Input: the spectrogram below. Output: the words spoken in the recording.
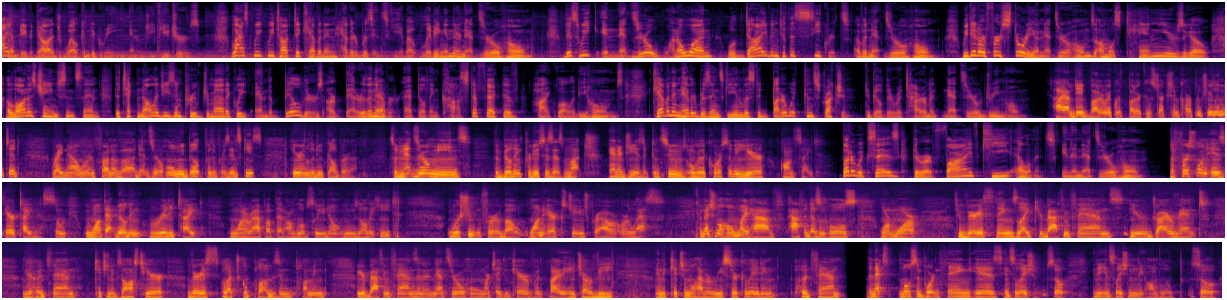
Hi, I'm David Dodge. Welcome to Green Energy Futures. Last week we talked to Kevin and Heather Brosinski about living in their net zero home. This week in Net Zero 101, we'll dive into the secrets of a net zero home. We did our first story on net zero homes almost 10 years ago. A lot has changed since then. The technology's improved dramatically, and the builders are better than ever at building cost effective, high quality homes. Kevin and Heather Brosinski enlisted Butterwick Construction to build their retirement net zero dream home. Hi, I'm Dave Butterwick with Butter Construction Carpentry Limited. Right now we're in front of a net zero home we built for the Brosinskis here in Leduc, Alberta. So net zero means the building produces as much energy as it consumes over the course of a year on site. Butterwick says there are five key elements in a net zero home. The first one is air tightness. So we want that building really tight. We want to wrap up that envelope so you don't lose all the heat. We're shooting for about one air exchange per hour or less. Conventional home might have half a dozen holes or more through various things like your bathroom fans, your dryer vent, your hood fan, kitchen exhaust here, various electrical plugs and plumbing. Your bathroom fans in a net zero home are taken care of by the HRV. In the kitchen, we'll have a recirculating hood fan. The next most important thing is insulation. So the insulation in the envelope. So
